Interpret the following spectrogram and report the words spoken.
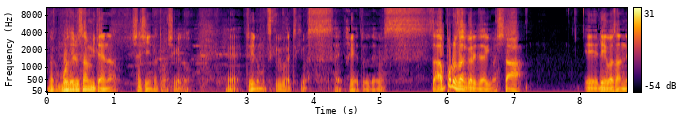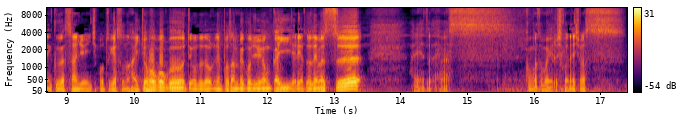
ーなんかモデルさんみたいな写真になってましたけど、えーというのも付け加えておきます。はい、ありがとうございます。さあ、アポロさんからいただきました。えー令和3年9月30日、ポッドキャストの拝聴報告ということで、オルネポ354回、ありがとうございます。ありがとうございます。今後ともよろしくお願いします。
